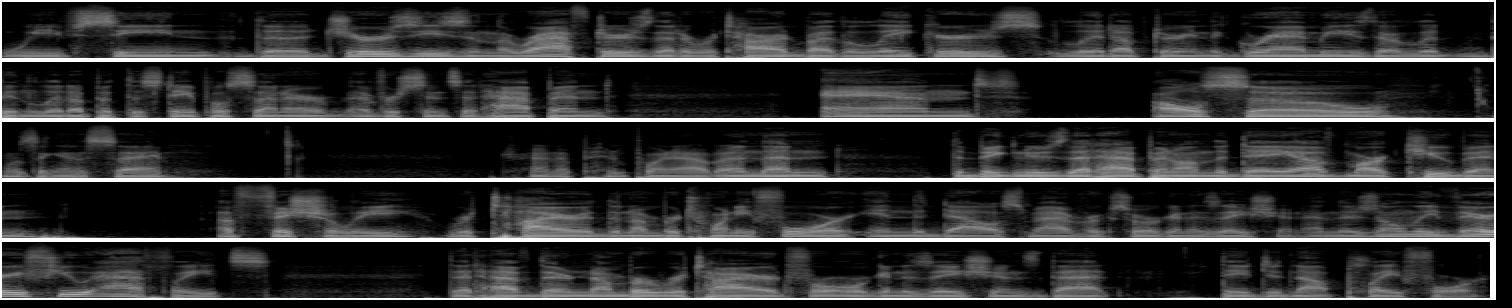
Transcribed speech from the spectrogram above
We've seen the jerseys and the rafters that are retired by the Lakers lit up during the Grammys. They've lit, been lit up at the Staples Center ever since it happened. And also, what was I going to say? trying to pinpoint out. And then the big news that happened on the day of Mark Cuban officially retired the number 24 in the Dallas Mavericks organization. And there's only very few athletes that have their number retired for organizations that they did not play for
